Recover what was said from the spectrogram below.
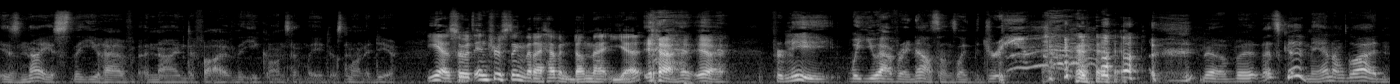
is nice that you have a nine to five that you constantly just want to do. yeah, so it's interesting that I haven't done that yet. Yeah, yeah. For me, what you have right now sounds like the dream. no, but that's good, man. I'm glad.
